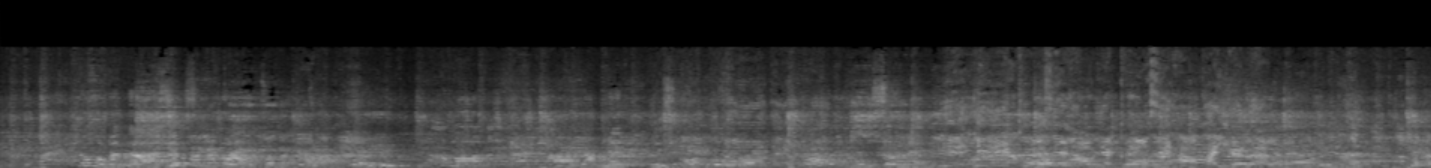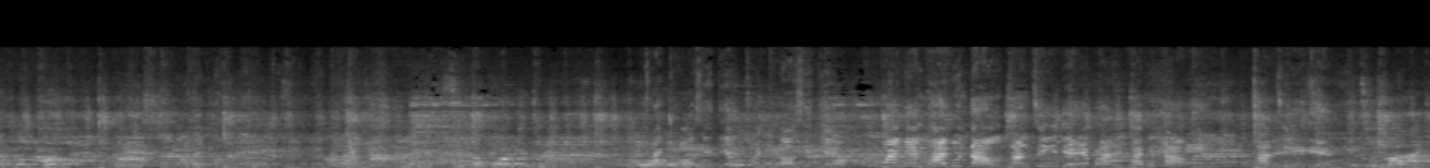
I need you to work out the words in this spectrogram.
我们的秀星公 Where are you? Come on, uh, young man, please all go over. All the handsome men. 越越越 close 越好，太远了。这个波波，啊，all the young men, all the young men, Singaporean men. 再 close 一点，再 close 一点，外面拍不到，站近一点，要不然你拍不到，站近一点。一起过来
